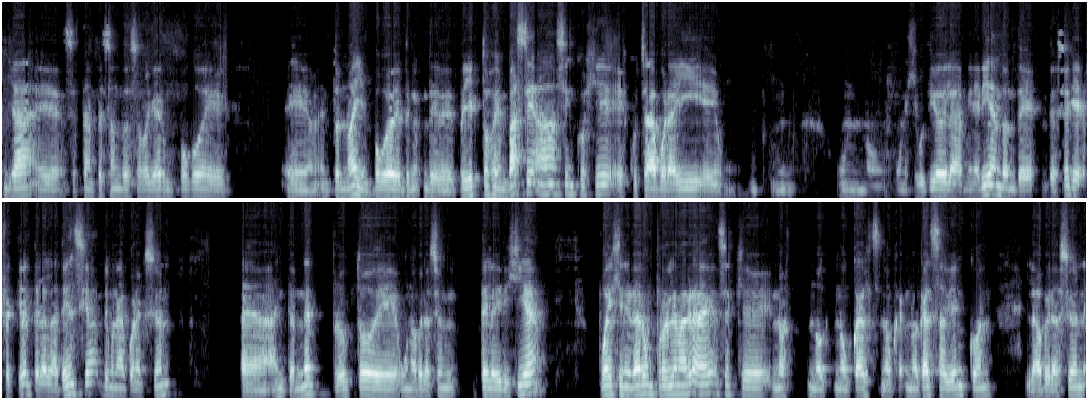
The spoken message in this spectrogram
ya eh, se está empezando a desarrollar un poco de, eh, en torno a un poco de, proyectos en base a 5G. Escuchaba por ahí eh, un, ejecutivo de la minería en donde decía que efectivamente la latencia de una conexión a Internet, producto de una operación teledirigida, puede generar un problema grave si es que no, no, no, calza, bien con la operación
